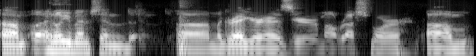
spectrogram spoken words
Um, I know you mentioned uh, McGregor as your Mount Rushmore. Um,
